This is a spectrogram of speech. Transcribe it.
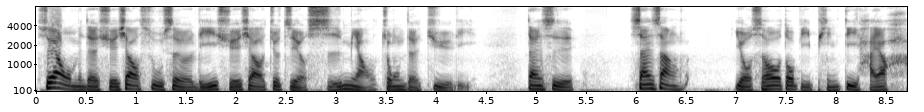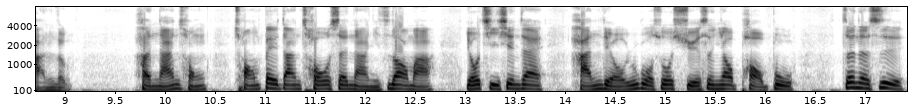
虽然我们的学校宿舍离学校就只有十秒钟的距离，但是山上有时候都比平地还要寒冷，很难从床被单抽身啊，你知道吗？尤其现在寒流，如果说学生要跑步，真的是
